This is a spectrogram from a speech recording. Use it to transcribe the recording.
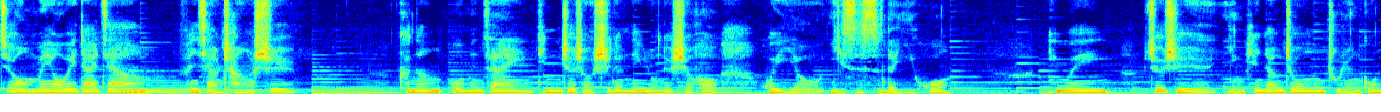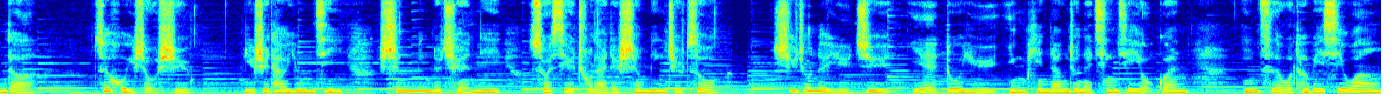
久没有为大家分享长诗，可能我们在听这首诗的内容的时候，会有一丝丝的疑惑，因为这是影片当中主人公的最后一首诗，也是他用尽生命的全力所写出来的生命之作。诗中的语句也多与影片当中的情节有关，因此我特别希望。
